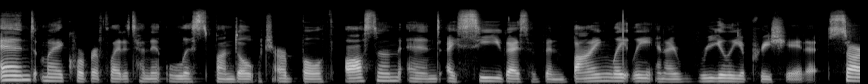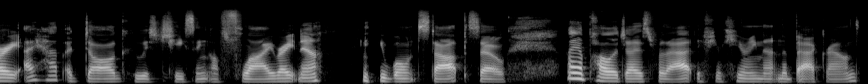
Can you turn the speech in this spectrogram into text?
and my corporate flight attendant list bundle, which are both awesome. And I see you guys have been buying lately, and I really appreciate it. Sorry, I have a dog who is chasing a fly right now. he won't stop. So I apologize for that if you're hearing that in the background.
